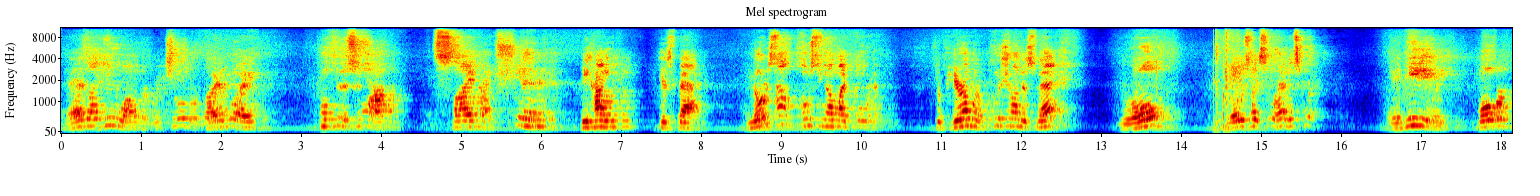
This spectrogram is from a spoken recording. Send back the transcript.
And as I do, I'm going to reach over right away, hook this arm, and slide my shin behind his back. Notice how I'm posting on my forehead. From here, I'm going to push on his neck, roll. Notice I still have his grip. And immediately, I'm over,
